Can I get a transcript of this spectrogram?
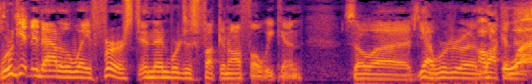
We're getting it out of the way first, and then we're just fucking off all weekend. So uh, yeah, we're uh, locking that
